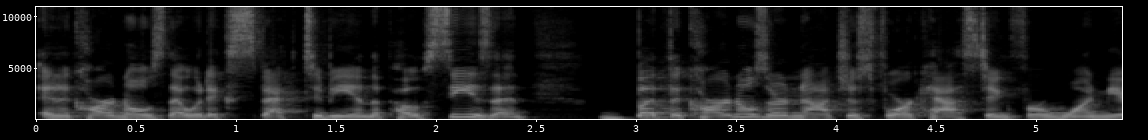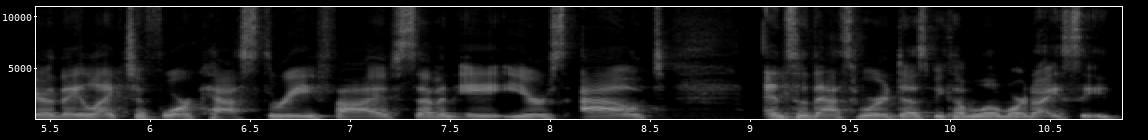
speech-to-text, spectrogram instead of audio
in the Cardinals that would expect to be in the postseason. But the Cardinals are not just forecasting for one year, they like to forecast three, five, seven, eight years out. And so that's where it does become a little more dicey.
